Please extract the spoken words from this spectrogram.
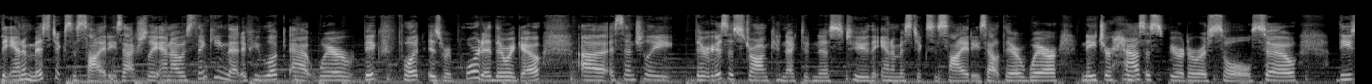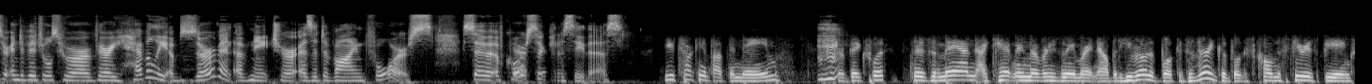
The animistic societies, actually, and I was thinking that if you look at where Bigfoot is reported, there we go, uh, essentially there is a strong connectedness to the animistic societies out there where nature has a spirit or a soul. So these are individuals who are very heavily observant of nature as a divine force. So, of course, they're going to see this. You're talking about the name mm-hmm. for Bigfoot. There's a man, I can't remember his name right now, but he wrote a book. It's a very good book. It's called Mysterious Beings.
